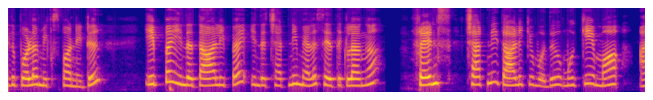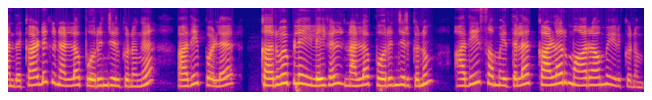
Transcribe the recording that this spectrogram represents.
இது போல் மிக்ஸ் பண்ணிவிட்டு இப்போ இந்த தாளிப்பை இந்த சட்னி மேலே சேர்த்துக்கலாங்க. ஃப்ரெண்ட்ஸ் சட்னி தாளிக்கும் போது முக்கியமாக அந்த கடுகு நல்லா பொரிஞ்சிருக்கணுங்க. அதே போல் கருவேப்பிலை இலைகள் நல்லா பொரிஞ்சிருக்கணும். அதே சமயத்தில் கலர் மாறாமல் இருக்கணும்.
